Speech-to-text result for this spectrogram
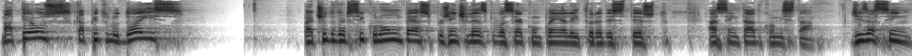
Mateus capítulo 2, a partir do versículo 1, peço por gentileza que você acompanhe a leitura desse texto, assentado como está. Diz assim:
